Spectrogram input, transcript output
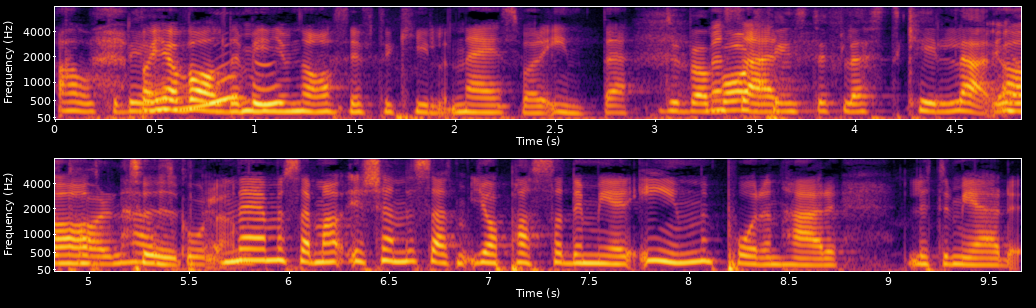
Alltid För jag valde min gymnasie efter killen. Nej så var det inte. Du bara, Men var här- finns det flest killar? Jag tar den här typ. skolan. Nej men så här, man, jag kände så att jag passade mer in på den här lite mer,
